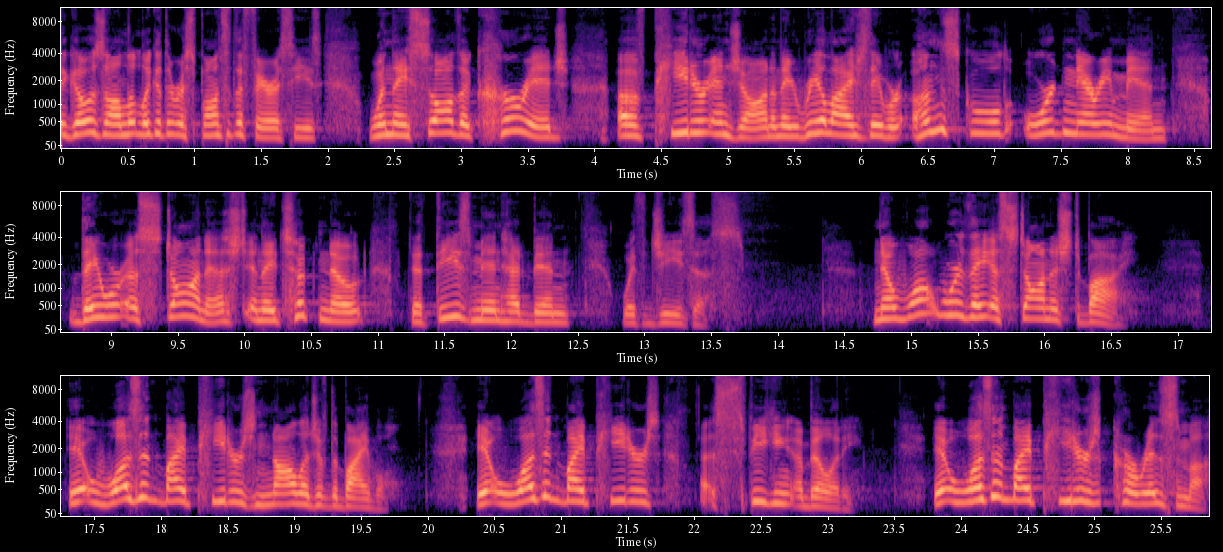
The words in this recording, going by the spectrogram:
it goes on, look at the response of the Pharisees. When they saw the courage of Peter and John and they realized they were unschooled, ordinary men, they were astonished and they took note that these men had been with Jesus. Now, what were they astonished by? It wasn't by Peter's knowledge of the Bible, it wasn't by Peter's uh, speaking ability, it wasn't by Peter's charisma.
